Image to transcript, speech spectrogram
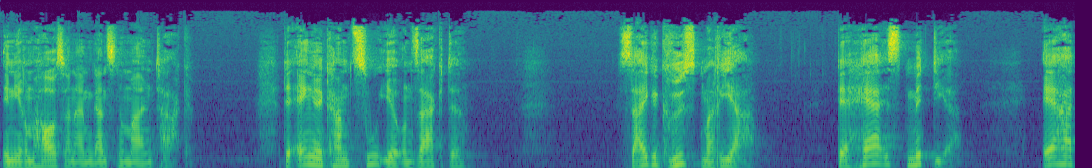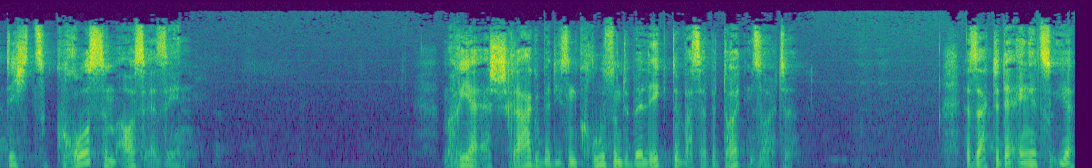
in ihrem Haus an einem ganz normalen Tag. Der Engel kam zu ihr und sagte, sei gegrüßt, Maria der Herr ist mit dir. Er hat dich zu großem ausersehen. Maria erschrak über diesen Gruß und überlegte, was er bedeuten sollte. Da sagte der Engel zu ihr,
